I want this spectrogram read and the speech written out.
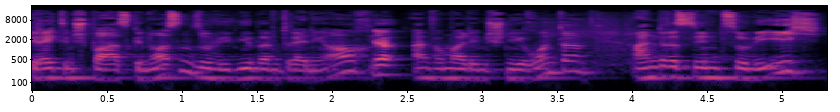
direkt den Spaß genossen, so wie wir beim Training auch. Ja. Einfach mal den Schnee runter. Andere sind so wie ich,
